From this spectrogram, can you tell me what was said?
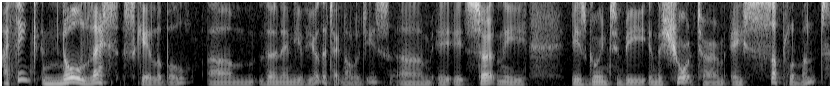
I think no less scalable um, than any of the other technologies. Um, it, it, certainly is going to be, in the short term, a supplement,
